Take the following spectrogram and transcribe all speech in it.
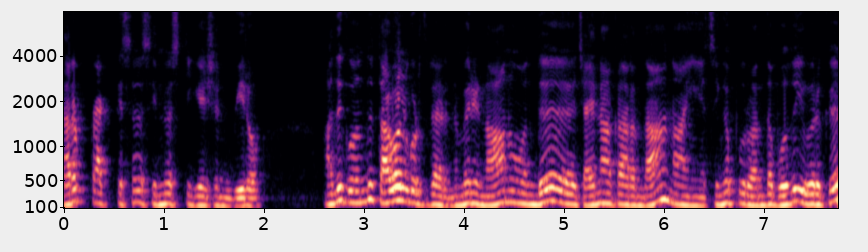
கரப்ட் ப்ராக்டிசஸ் இன்வெஸ்டிகேஷன் பீரோ அதுக்கு வந்து தகவல் கொடுத்துட்டாரு. இந்தமாரி நானும் வந்து சைனாக்காரன் தான். நான் இங்கே சிங்கப்பூர் வந்தபோது இவருக்கு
